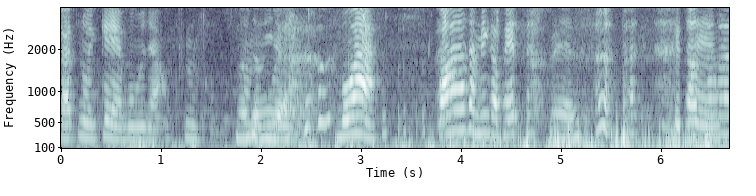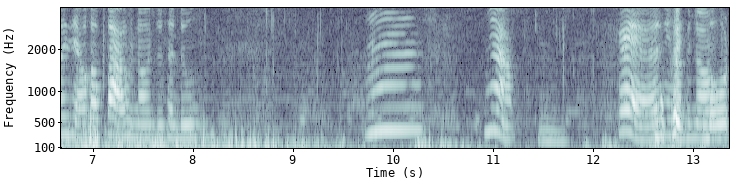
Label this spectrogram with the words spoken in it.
กัดหน่วยแก่ผมจะอืมมันจะนี่แหละบัวป้าทำนี่กับเพชรแม่นเผ็ดเราแห้ต้องงกำลังเสียวเข้าปากพี่น้องจะสะดุ้งอืมเนี่ยอืมแก่แล้วนี่เผ็ดนะพี่น้องโบด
